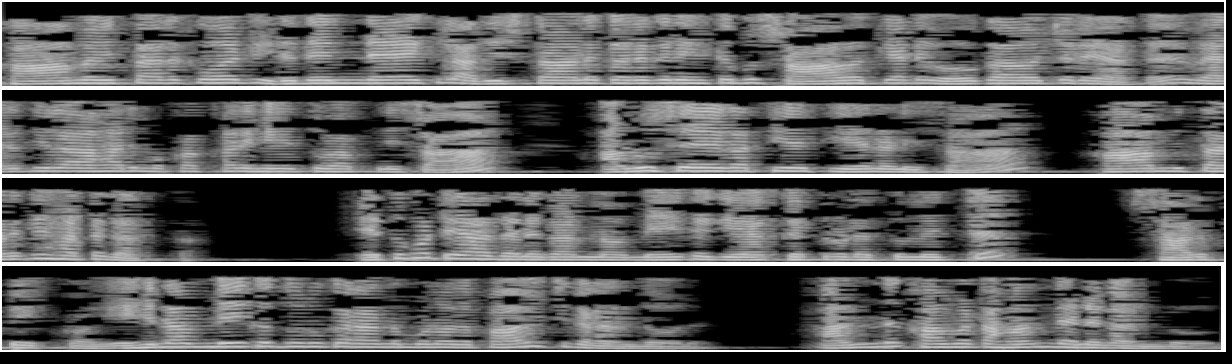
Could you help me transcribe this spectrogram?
කාම විතර්ක වලට ඉඩ දෙන්නේ නැහැ කියලා අදිෂ්ඨාන කරගෙන හිටපු ශ්‍රාවකයාට යෝගාවචරයට වැරදිලා හරි මොකක් හරි හේතුවක් නිසා අනුසය ගතිය තියෙන නිසා කාම විතර්කේ හටගත්තා. එතකොට එයා දැනගන්නවා මේක ගයක් ඇතුළට ඇතුල් වෙච්ච සර්පෙක් වගේ. එහෙනම් මේක දුරු කරන්න මොනවද පාවිච්චි කරන්න ඕන? අන්න කමටහන් දැනගන්න ඕන.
